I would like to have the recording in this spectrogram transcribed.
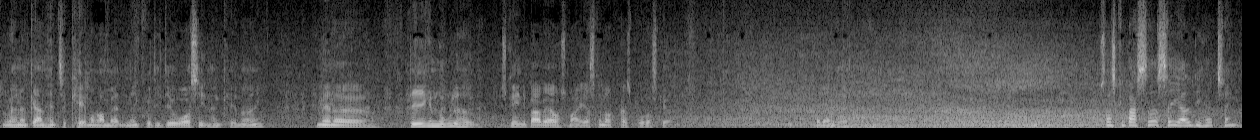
Nu vil han jo gerne hen til kameramanden, ikke? fordi det er jo også en, han kender. Ikke? Men øh, det er ikke en mulighed. Du skal egentlig bare være hos mig. Jeg skal nok passe på dig, skat. Hvordan det er. Så jeg skal bare sidde og se alle de her ting.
